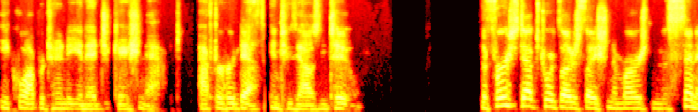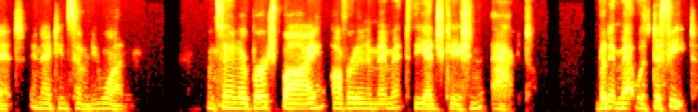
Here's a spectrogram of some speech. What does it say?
Equal Opportunity in Education Act after her death in 2002. The first steps towards legislation emerged in the Senate in 1971 when Senator Birch Bayh offered an amendment to the Education Act, but it met with defeat.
